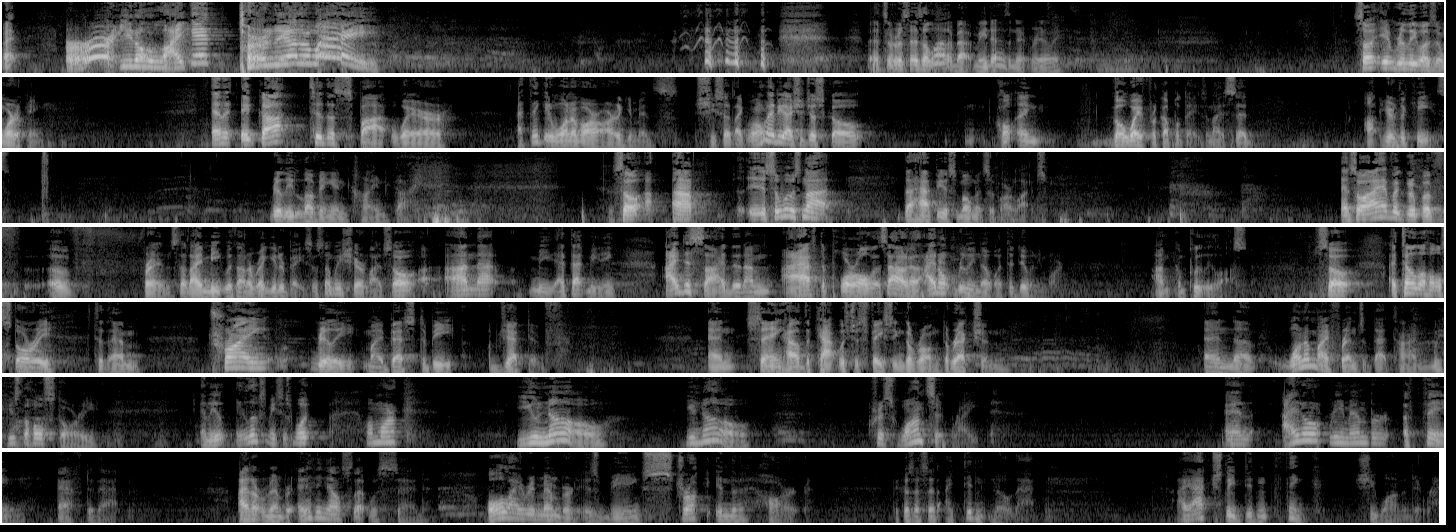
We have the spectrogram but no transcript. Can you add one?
right? You don't like it? Turn the other way. that sort of says a lot about me, doesn't it, really? So it really wasn't working. And it got to the spot where I think in one of our arguments, she said, like, well, maybe I should just go and go away for a couple days. And I said, uh, here are the keys. Really loving and kind guy. So, uh, uh so it was not the happiest moments of our lives. And so I have a group of, of friends that I meet with on a regular basis, and we share lives. So uh, on that meet, at that meeting, I decide that I'm, I have to pour all this out. I don't really know what to do anymore. I'm completely lost. So I tell the whole story to them, trying really my best to be objective and saying how the cat was just facing the wrong direction. And uh, one of my friends at that time, here's the whole story, and he, he looks at me and says, well, well, Mark, you know, you know, Chris wants it right. And I don't remember a thing after that. I don't remember anything else that was said. All I remembered is being struck in the heart because I said, I didn't know that. I actually didn't think she wanted it right.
